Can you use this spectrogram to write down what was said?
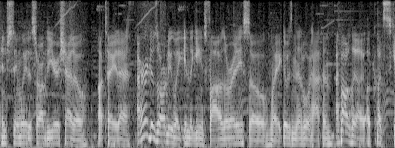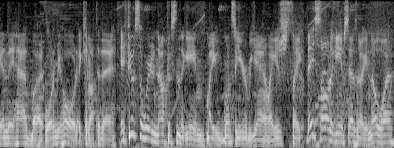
interesting way to start the year of shadow. I'll tell you that. I heard this was already like in the game's files already so like it was inevitable to happen. I thought it was like a, a cut skin they had but lo and behold it came out today. It feels so weird to now fix in the game like once the year began. Like it's just like they saw the game says like you know what?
